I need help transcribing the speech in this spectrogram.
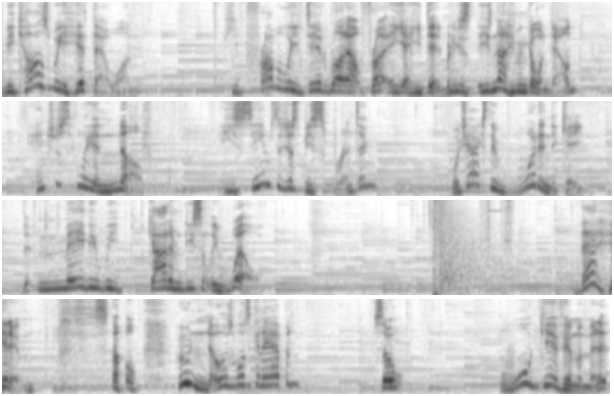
Because we hit that one, he probably did run out front. Yeah, he did, but he's, he's not even going down. Interestingly enough, he seems to just be sprinting, which actually would indicate that maybe we got him decently well. That hit him. so who knows what's going to happen? So we'll give him a minute.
